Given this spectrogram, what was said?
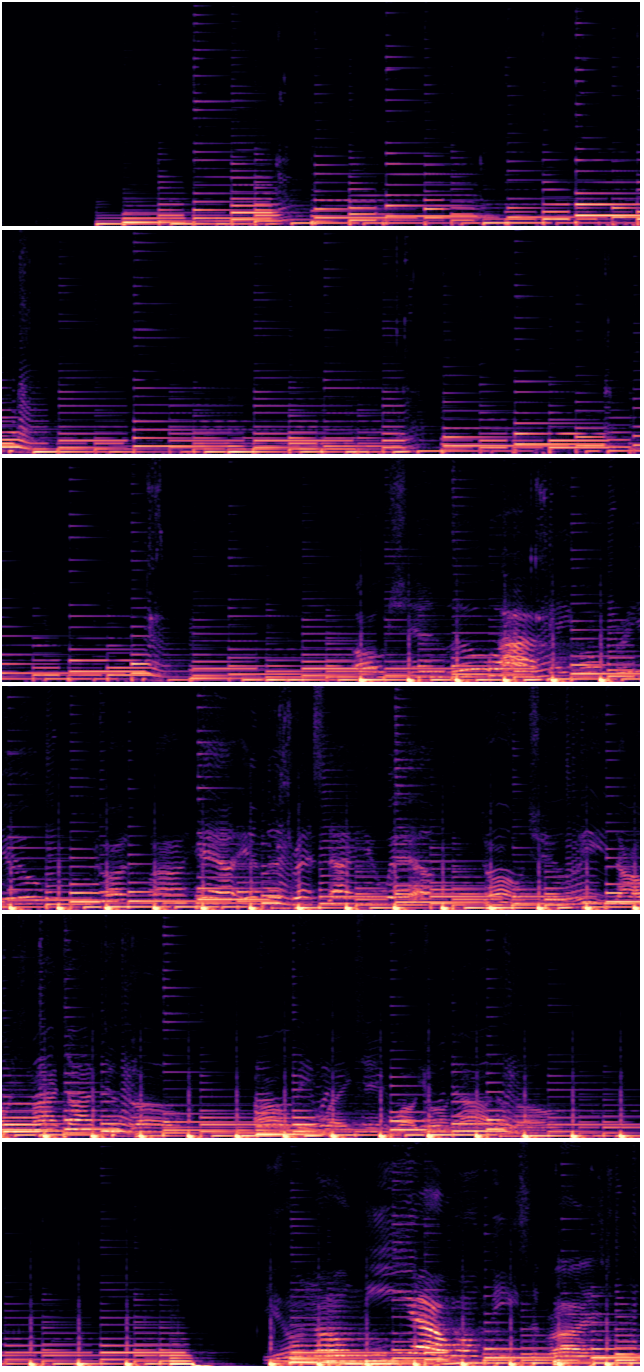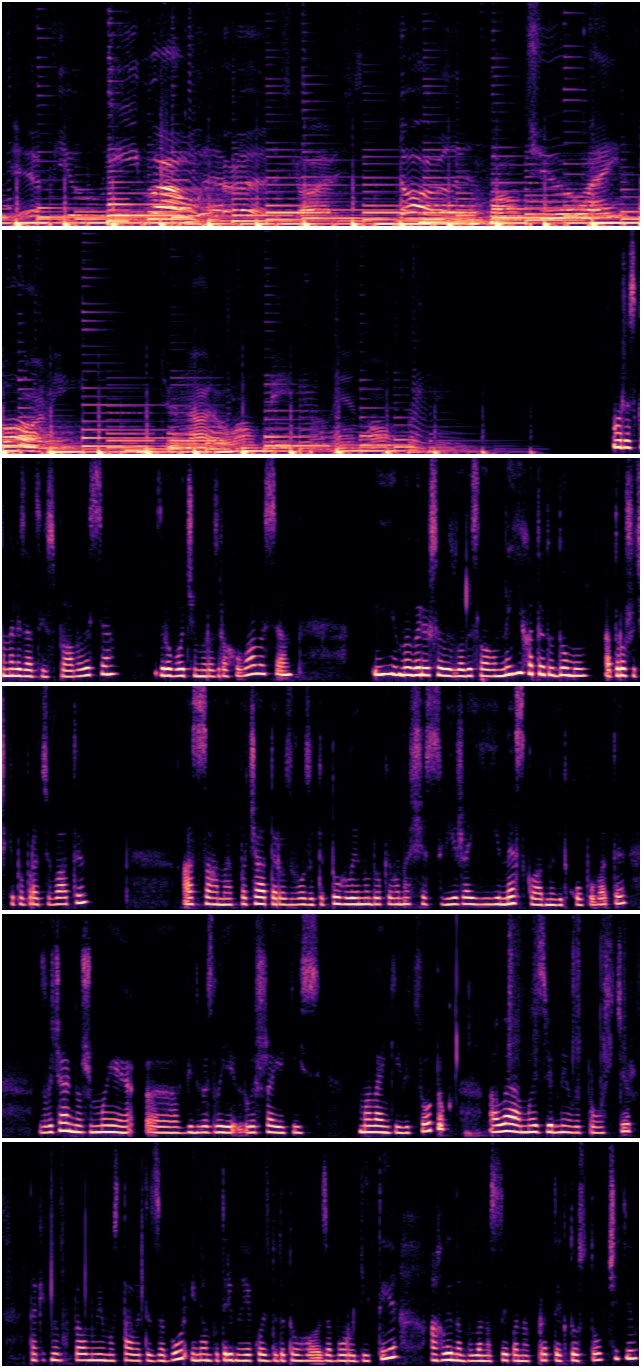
Отже, з каналізацією справилися, з робочими розрахувалися, і ми вирішили з Владиславом не їхати додому, а трошечки попрацювати. А саме почати розвозити ту глину, доки вона ще свіжа, її не складно відкопувати. Звичайно ж, ми е, відвезли лише якийсь маленький відсоток, але ми звільнили простір, так як ми плануємо ставити забор, і нам потрібно якось до того забору дійти, а глина була насипана впритик до стовпчиків,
